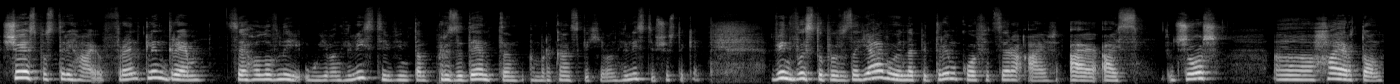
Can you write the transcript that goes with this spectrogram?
Що я спостерігаю? Френклін Грем це головний у євангелістів, він там президент американських євангелістів, щось таке. Він виступив заявою на підтримку офіцера Ай- Ай- Айс. Джош Хайертон,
